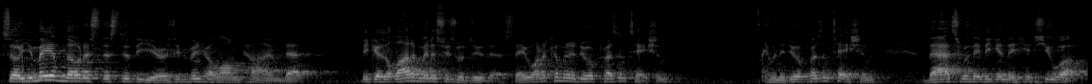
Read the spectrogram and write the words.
So, you may have noticed this through the years, if you've been here a long time, that because a lot of ministries will do this, they want to come in and do a presentation, and when they do a presentation, that's when they begin to hit you up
